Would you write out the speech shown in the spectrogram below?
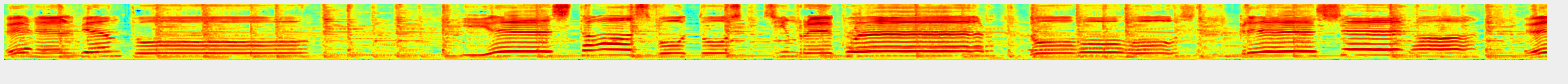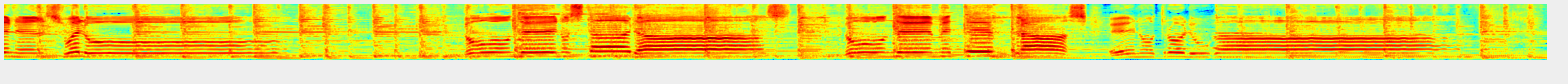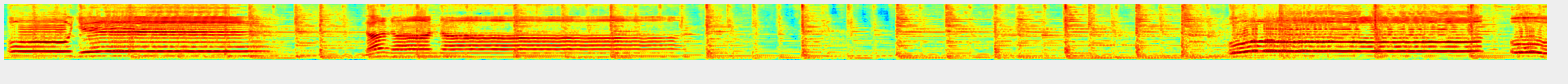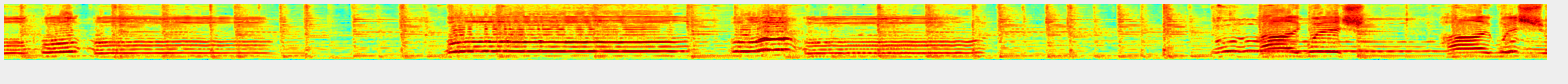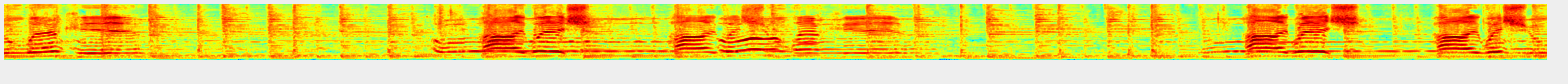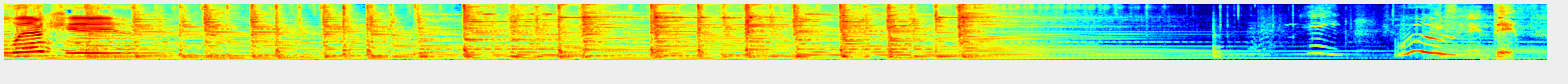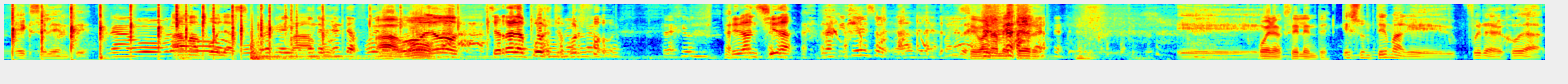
en el viento. Y estas fotos sin recuerdos crecerán en el suelo. Donde no estarás donde me tendrás en otro lugar. Oye, na na na. Wish you here. I wish, I wish you were here. I wish, I wish you were here. Montón de gente afuera. Vamos. No, no, cerrá la puerta, por favor. Traje un... Me da ansiedad. ¿Trajiste eso? Ah, Se van a meter. Eh, Bueno, excelente. Es un tema que, fuera de joda,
